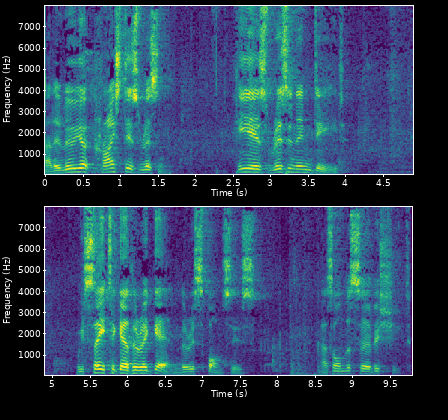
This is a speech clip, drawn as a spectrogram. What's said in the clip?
Alleluia, Christ is risen. He is risen indeed. We say together again the responses as on the service sheet.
